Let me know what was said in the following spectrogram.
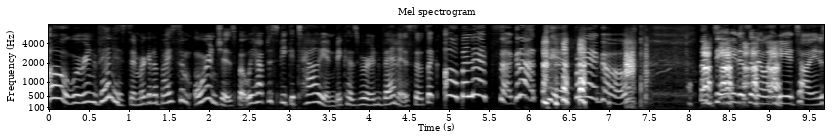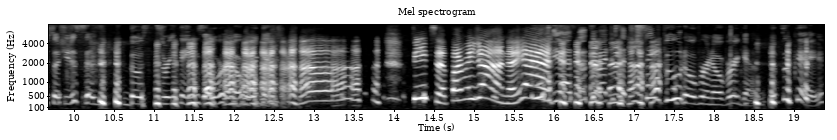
oh, we're in Venice and we're gonna buy some oranges, but we have to speak Italian because we're in Venice. So it's like, oh, bellezza, grazie, prego. like Danny doesn't know any Italian, so she just says those three things over and over again. Pizza, Parmigiana, yeah. yes, that's what I just said. Just say food over and over again. It's okay.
